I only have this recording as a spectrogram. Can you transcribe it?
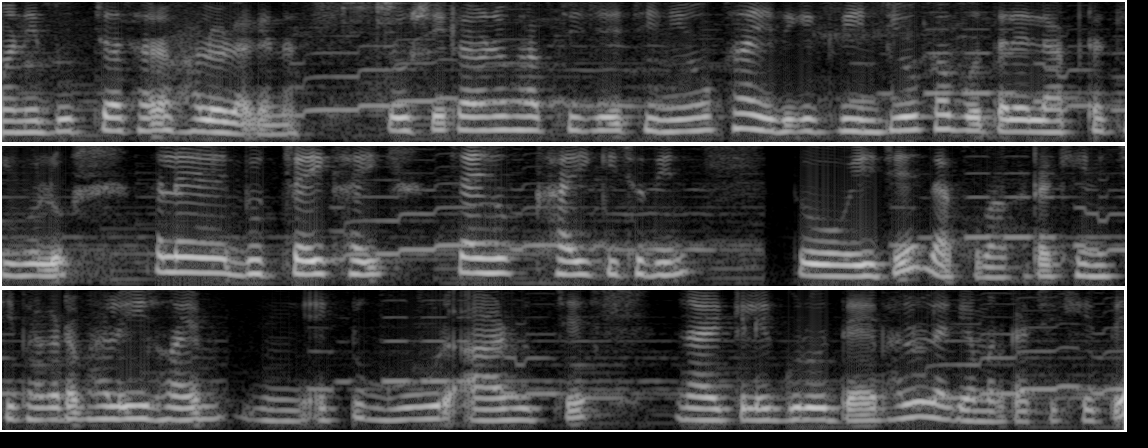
মানে দুধ চা ছাড়া ভালো লাগে না। তো সে কারণে ভাবছি যে চিনিও খাই, এদিকে গ্রিন টিও খাব, তাহলে লাভটা কী হলো? তাহলে দুধ চাই খাই। যাই হোক, খাই কিছুদিন। তো এই যে দেখো, ভাগাটা খেয়ে নিচ্ছি। ভাগাটা ভালোই হয়। একটু গুড় আর হচ্ছে নারকেলের গুঁড়ো দেয়, ভালো লাগে আমার কাছে খেতে।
